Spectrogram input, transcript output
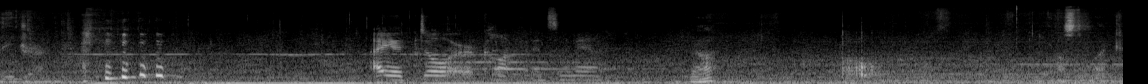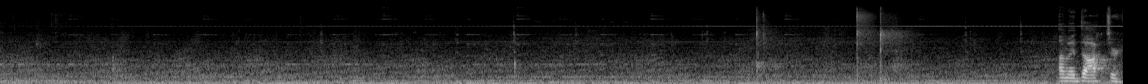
danger. I adore confidence in a man. Yeah? Must have like. I'm a doctor,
